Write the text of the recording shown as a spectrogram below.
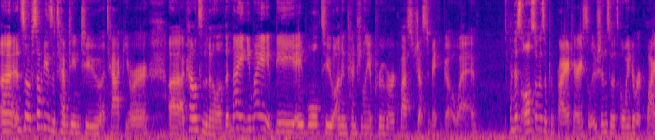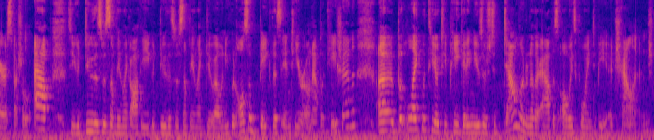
Uh, and so if somebody is attempting to attack your uh, accounts in the middle of the night, you might be able to unintentionally approve a request just to make it go away. And this also is a proprietary solution, so it's going to require a special app. So you could do this with something like Authy, you could do this with something like Duo, and you can also bake this into your own application. Uh, but like with TOTP, getting users to download another app is always going to be a challenge.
